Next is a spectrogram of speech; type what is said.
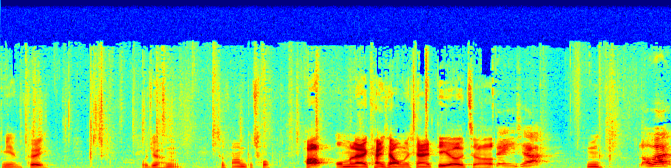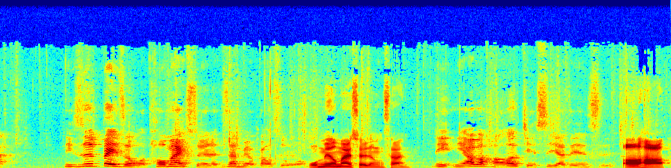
免费，我觉得很这方案不错。好，我们来看一下我们现在第二则。等一下，嗯，老板，你是不是背着我偷卖水冷扇没有告诉我？我没有卖水冷扇。你你要不要好好解释一下这件事？哦，好。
